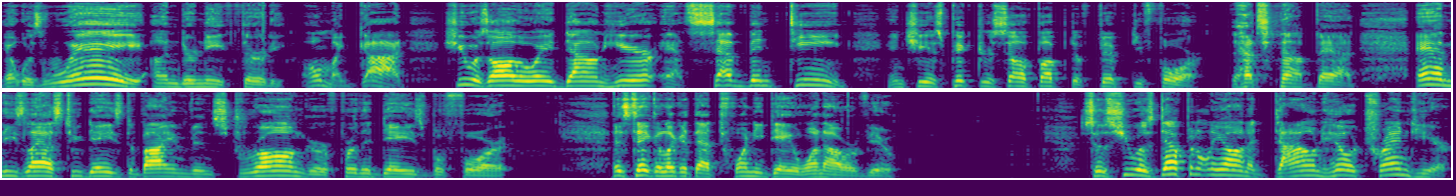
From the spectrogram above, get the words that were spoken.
It was way underneath 30. Oh my God. She was all the way down here at 17, and she has picked herself up to 54. That's not bad. And these last two days, the volume been stronger for the days before. Let's take a look at that 20 day, one hour view. So she was definitely on a downhill trend here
